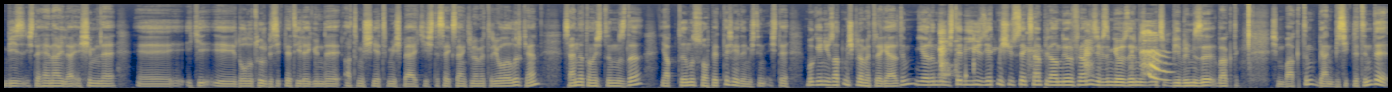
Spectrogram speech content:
Biz işte Hena'yla, eşimle e, iki e, dolu tur bisikletiyle günde 60-70 belki işte 80 kilometre yol alırken senle tanıştığımızda yaptığımız sohbette şey demiştin. İşte bugün 160 kilometre geldim. Yarın da işte bir 170-180 planlıyorum falan deyince bizim gözlerimiz açıp birbirimize baktık. Şimdi baktım yani bisikletin de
